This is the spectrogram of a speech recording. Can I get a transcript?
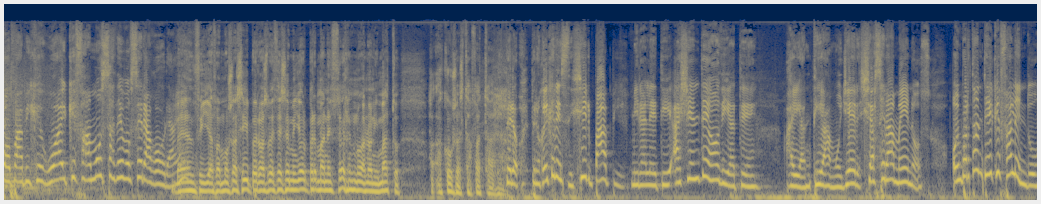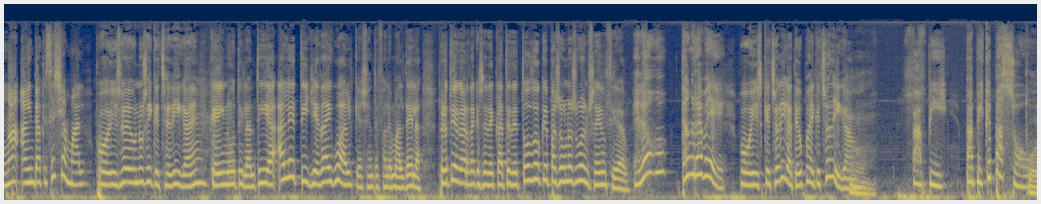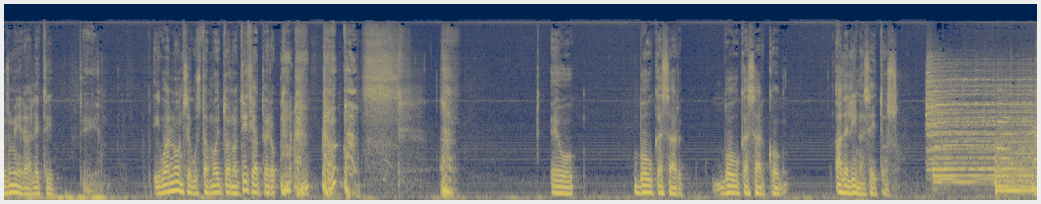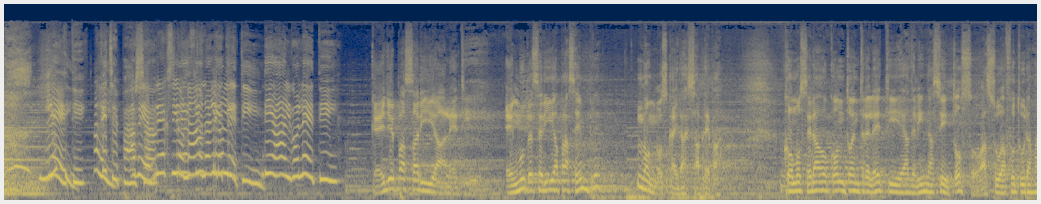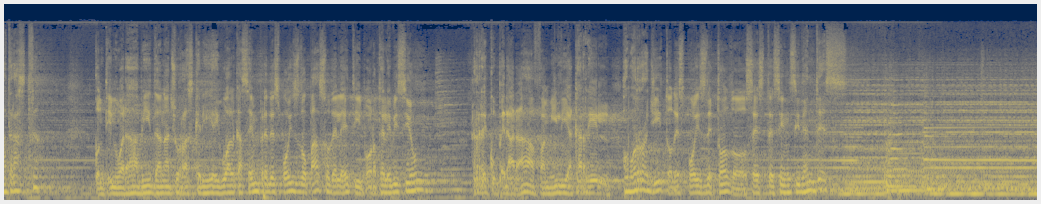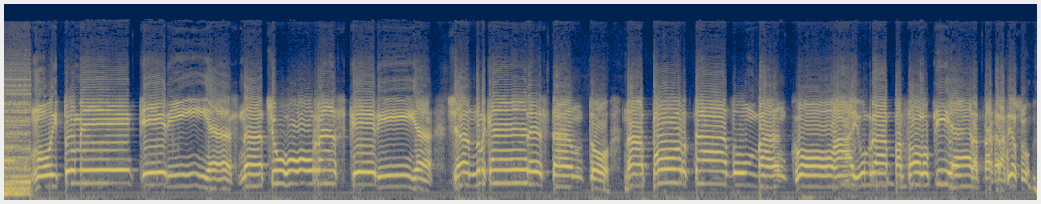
Oh, papi, que guai, que famosa debo ser agora, eh? Ben, filla, famosa sí, pero ás veces é mellor permanecer no anonimato. A cousa está fatal. Pero, pero que queres dicir, papi? Mira, Leti, a xente odiate. Ai, antía, muller, xa será menos. O importante é que falen dunha, aínda que sexa mal. Pois eu non sei que che diga, eh? Que inútil, antía. A Leti lle dá igual que a xente fale mal dela, pero ti agarda que se decate de todo o que pasou na súa ausencia. E logo, tan grave? Pois que cho diga teu pai, que cho diga. Mm. Papi, papi, que pasou? Pois mira, Leti, te... igual non se gusta moito a noticia, pero... eu vou casar vou casar con Adelina Seitoso. Leti, que che pasa? A ver, reacciona, pero Leti. Di algo, Leti. ¿Qué lle pasaría a Leti? ¿Enmudecería para sempre? Non nos caerá esa breva. Como será o conto entre Leti e Adelina Seitoso, a súa futura madrastra? Continuará a vida na churrasquería igual que sempre despois do paso de Leti por televisión? Recuperará a familia Carril o borrollito despois de todos estes incidentes? Moito me querías na churrasquería Xa non me queres tanto na porta dun banco. Hai un rapazolo que era tan gracioso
